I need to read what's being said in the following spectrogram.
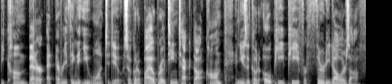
become better at everything that you want to do. So go to bioproteintech.com and use the code OPP for $30 off.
